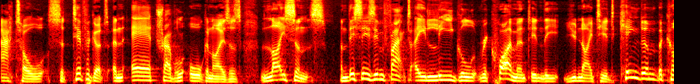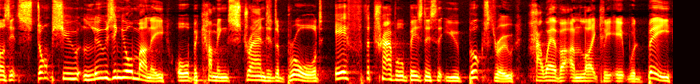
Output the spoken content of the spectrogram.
ATOL certificate, an air travel organizer's license. And this is, in fact, a legal requirement in the United Kingdom because it stops you losing your money or becoming stranded abroad if the travel business that you booked through, however unlikely it would be,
